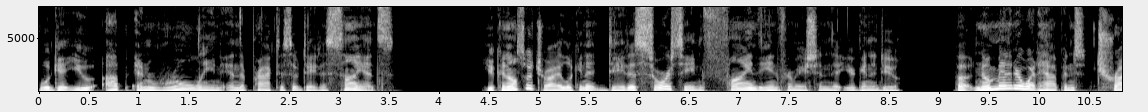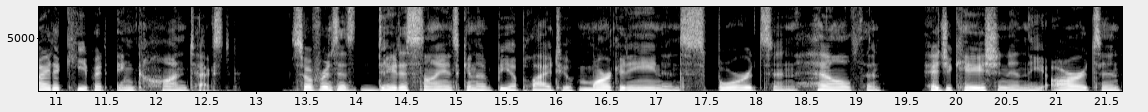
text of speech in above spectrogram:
will get you up and rolling in the practice of data science. You can also try looking at data sourcing, find the information that you're going to do. But no matter what happens, try to keep it in context. So for instance, data science can be applied to marketing and sports and health and education and the arts and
